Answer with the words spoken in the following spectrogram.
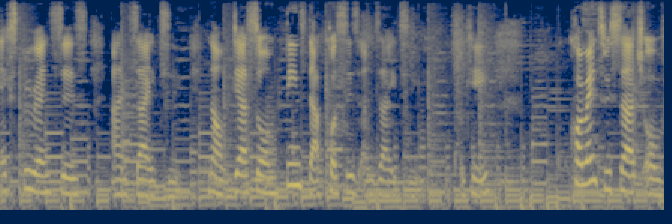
experiences anxiety. Now there are some things that causes anxiety. Okay. Current research of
